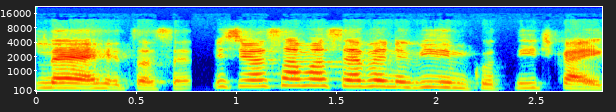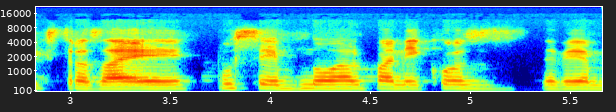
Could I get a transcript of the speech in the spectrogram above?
Ne, heca se. Mislim, jaz sama sebe ne vidim kot nič kaj ekstra, zdaj posebno ali pa neko, ne vem,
